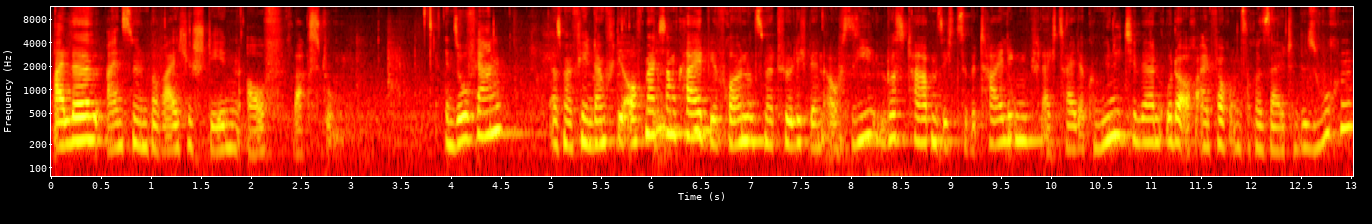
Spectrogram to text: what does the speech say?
alle einzelnen Bereiche stehen auf Wachstum. Insofern Erstmal vielen Dank für die Aufmerksamkeit. Wir freuen uns natürlich, wenn auch Sie Lust haben, sich zu beteiligen, vielleicht Teil der Community werden oder auch einfach unsere Seite besuchen.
